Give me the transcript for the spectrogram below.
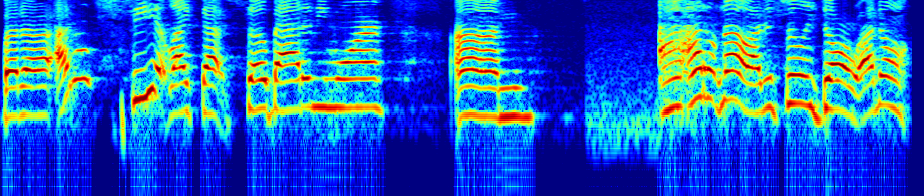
But uh, I don't see it like that so bad anymore. Um, I, I don't know. I just really don't. I don't.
